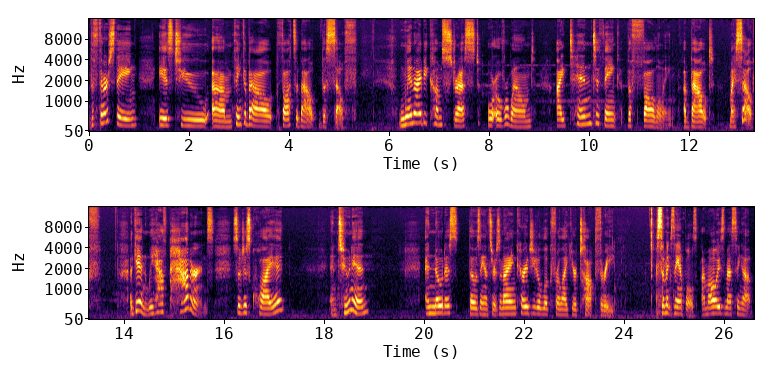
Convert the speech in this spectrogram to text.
the first thing is to um, think about thoughts about the self. When I become stressed or overwhelmed, I tend to think the following about myself. Again, we have patterns. So just quiet and tune in and notice those answers. And I encourage you to look for like your top three. Some examples I'm always messing up.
